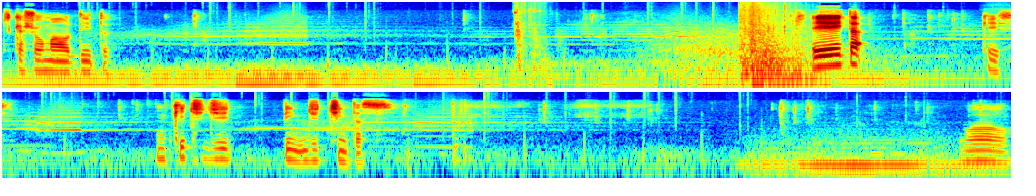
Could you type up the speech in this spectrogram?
Esse cachorro maldito. Eita! Que isso? Um kit de de tintas. Uou.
